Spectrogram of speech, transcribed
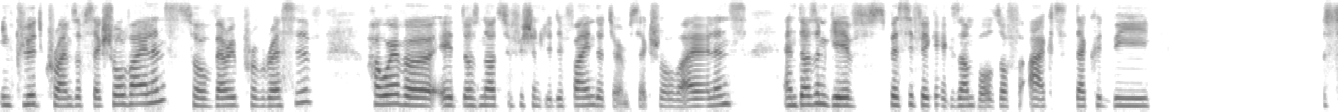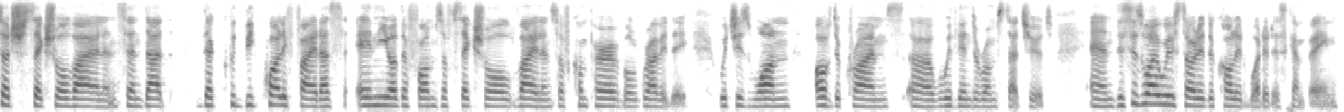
include crimes of sexual violence, so very progressive. However, it does not sufficiently define the term sexual violence and doesn't give specific examples of acts that could be such sexual violence and that that could be qualified as any other forms of sexual violence of comparable gravity, which is one of the crimes uh, within the Rome Statute. And this is why we started the Call It What It Is campaign.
